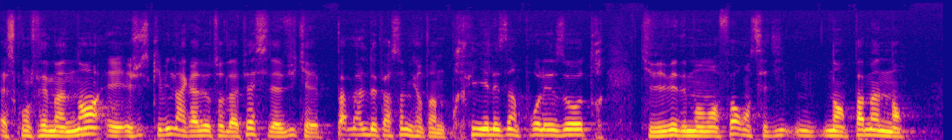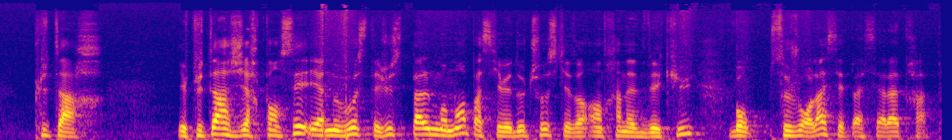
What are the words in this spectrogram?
Est-ce qu'on le fait maintenant? Et juste Kevin a regardé autour de la pièce, il a vu qu'il y avait pas mal de personnes qui étaient en train de prier les uns pour les autres, qui vivaient des moments forts. On s'est dit, non, pas maintenant, plus tard. Et plus tard, j'y ai repensé, et à nouveau, c'était juste pas le moment parce qu'il y avait d'autres choses qui étaient en train d'être vécues. Bon, ce jour-là, c'est passé à la trappe.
